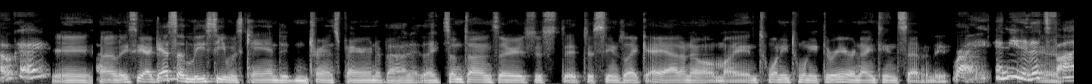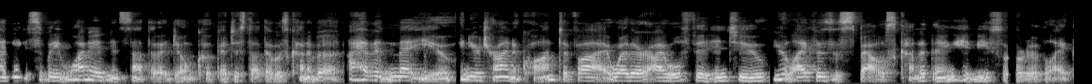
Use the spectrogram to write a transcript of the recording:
Okay. Yeah, at least he, I guess at least he was candid and transparent about it. Like sometimes there is just it just seems like, hey, I don't know, am I in 2023 or 1970? Right. And, you know, that's Yeah. fine. He wanted. And it's not that I don't cook. I just thought that was kind of a, I haven't met you and you're trying to quantify whether I will fit into your life as a spouse kind of thing hit me sort of like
